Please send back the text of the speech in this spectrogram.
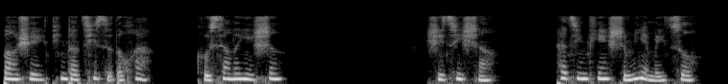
鲍瑞听到妻子的话，苦笑了一声。实际上，他今天什么也没做。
